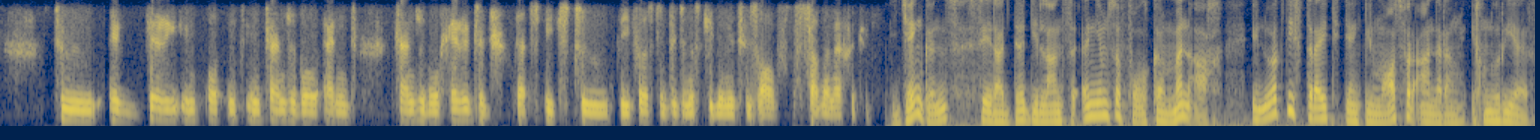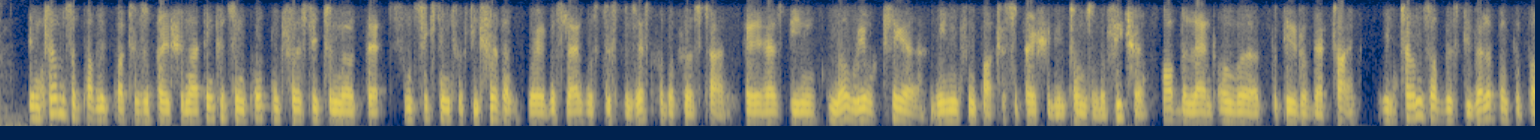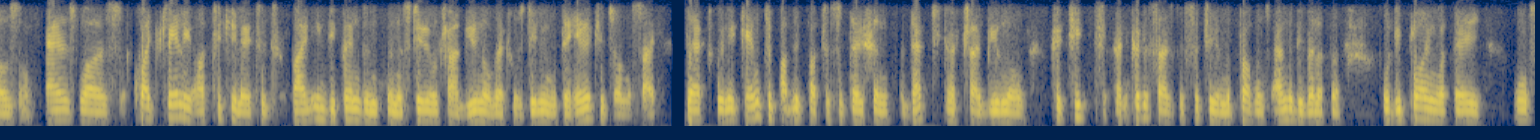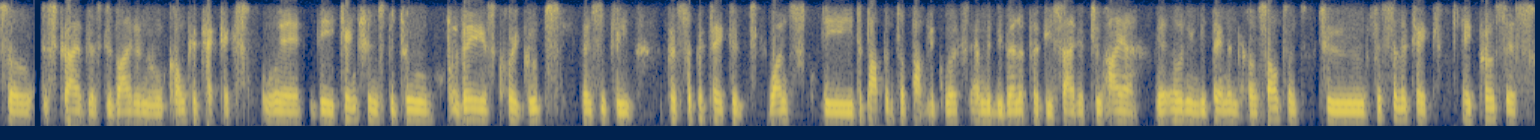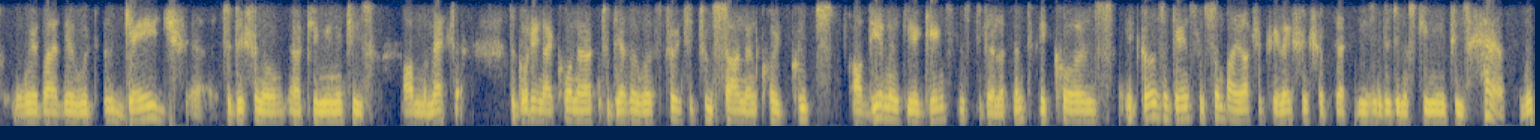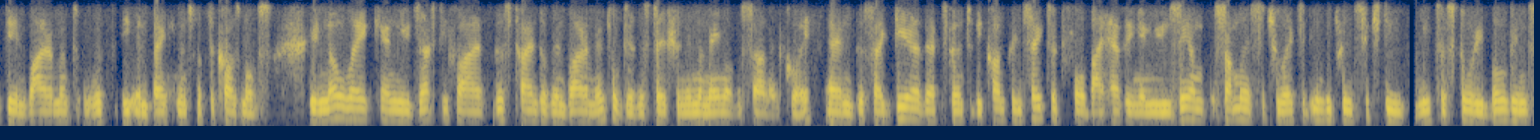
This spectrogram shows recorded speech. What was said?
to a very important intangible and tangible heritage that speaks to the first indigenous communities of southern Africa. Jenkins sê dat dit die land se inheemse volke minag en ook die stryd teen klimaatsverandering ignoreer. In terms of public participation, I think it's important firstly to note that since 1657, where this land was dispossessed for the first time, there has been no real clear, meaningful participation in terms of the future of the land over the period of that time. In terms of this development proposal, as was quite clearly articulated by an independent ministerial tribunal that was dealing with the heritage on the site, that when it came to public participation, that, that tribunal critiqued and criticized the city and the province and the developer for deploying what they also described as divide and rule conquer tactics, where the tensions between various core groups basically precipitated once the Department of Public Works and the developer decided to hire their own independent consultant to facilitate a process whereby they would engage uh, traditional uh, communities on the matter. The Gorinai Corner, together with 22 San and Khoi groups, are vehemently against this development because it goes against the symbiotic relationship that these indigenous communities have with the environment, with the embankments, with the cosmos. In no way can you justify this kind of environmental devastation in the name of the San and Khoi. And this idea that's going to be compensated for by having a museum somewhere situated in between 60 meter story buildings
